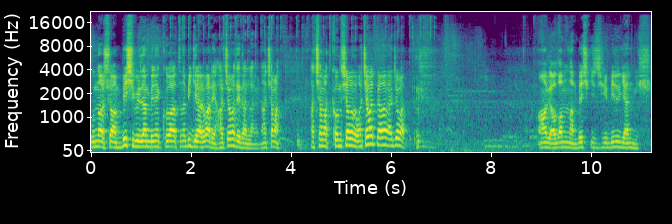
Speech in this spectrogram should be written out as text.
Bunlar şu an 5'i birden beni kulağı altına bir girer var ya haçamat ederler beni haçamat. Haçamat konuşamadım haçamat ne lan haçamat. Abi adamlar 5 kişi bir gelmiş.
